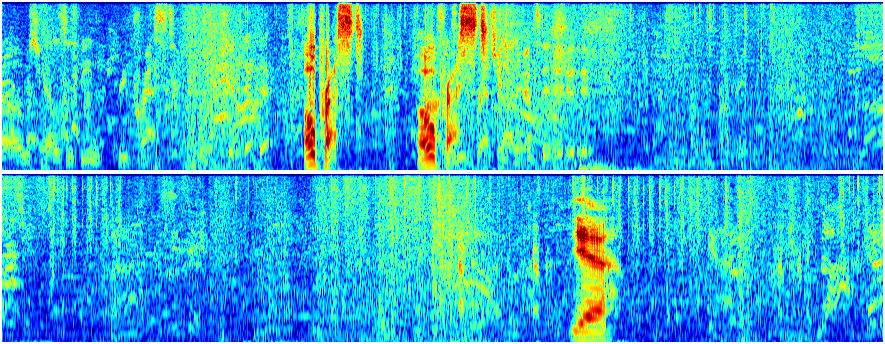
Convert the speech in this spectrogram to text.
Oh, Mr. Cuddles is being repressed. Oppressed. Oh, Oppressed. Captain. Captain. Yeah. I'm sure.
